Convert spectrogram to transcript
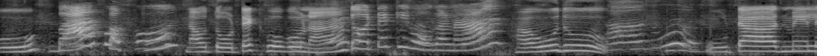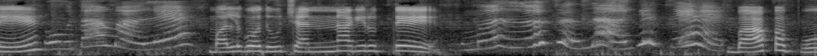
ಓ ಬಾ ಪಪ್ಪು. ನಾವು ತೋಟಕ್ಕೆ ಹೋಗೋಣ. ತೋಟಕ್ಕೆ ಹೋಗೋಣ. ಹೌದು. ಊಟ ಆದ್ಮೇಲೆ ಮಲ್ಗೋದು ಚೆನ್ನಾಗಿರುತ್ತೆ. ಬಾ ಪಪ್ಪು.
